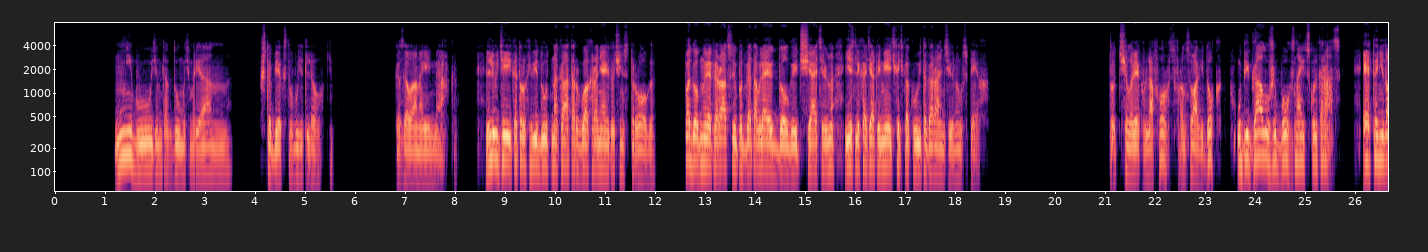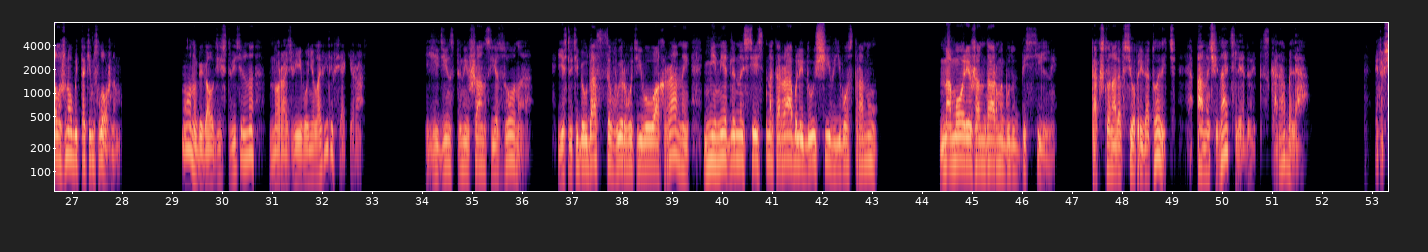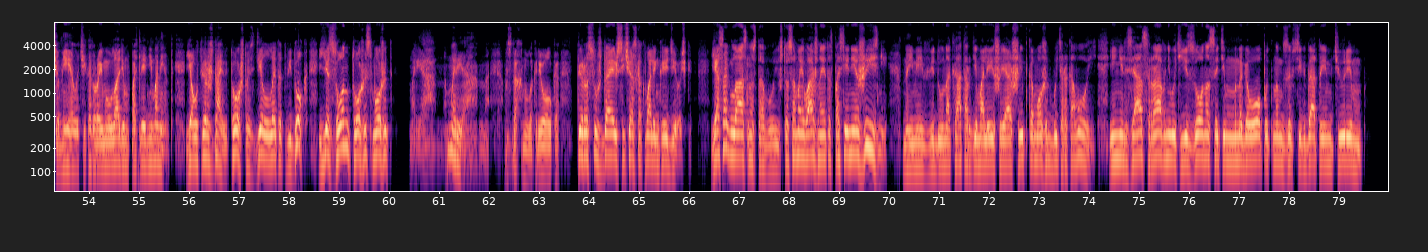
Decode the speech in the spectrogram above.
Не будем так думать, Марианна, что бегство будет легким, — сказала она ей мягко. Людей, которых ведут на каторгу, охраняют очень строго. Подобную операцию подготовляют долго и тщательно, если хотят иметь хоть какую-то гарантию на успех. Тот человек в Ла Форс, Франсуа Видок, убегал уже бог знает сколько раз. Это не должно быть таким сложным. Он убегал действительно, но разве его не ловили всякий раз? Единственный шанс Язона если тебе удастся вырвать его у охраны, немедленно сесть на корабль, идущий в его страну. На море жандармы будут бессильны, так что надо все приготовить, а начинать следует с корабля. Это все мелочи, которые мы уладим в последний момент. Я утверждаю, то, что сделал этот видок, Езон тоже сможет... «Марианна, Марианна!» — вздохнула креолка. «Ты рассуждаешь сейчас, как маленькая девочка. Я согласна с тобой, что самое важное — это спасение жизни, но имей в виду, на каторге малейшая ошибка может быть роковой, и нельзя сравнивать Езона с этим многоопытным завсегдатаем тюрем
